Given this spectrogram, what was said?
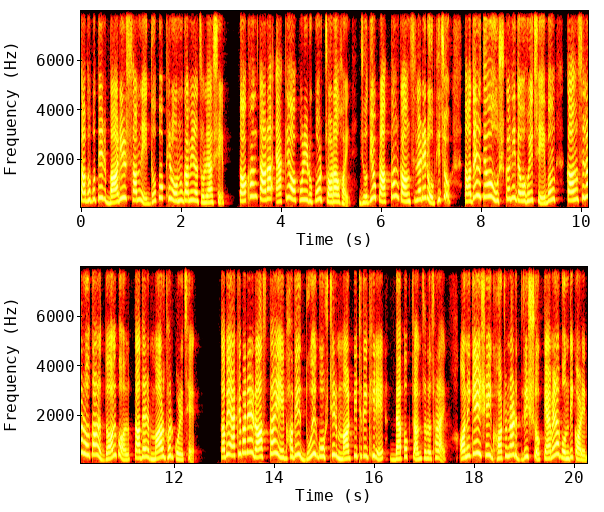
সভাপতির বাড়ির সামনে দুপক্ষের অনুগামীরা চলে আসে। তখন তারা একে অপরের উপর চড়াও হয়। যদিও প্রাক্তন কাউন্সিলরের অভিযোগ, তাদের দেওয়া উস্কানি দেওয়া হয়েছে এবং কাউন্সিলর ও তার দলবল তাদের মারধর করেছে। তবে একেবারে রাস্তায় এভাবে দুই গোষ্ঠীর মারপিটকে ঘিরে ব্যাপক চাঞ্চল্য ছড়ায়। অনেকেই সেই ঘটনার দৃশ্য ক্যামেরা বন্দি করেন,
